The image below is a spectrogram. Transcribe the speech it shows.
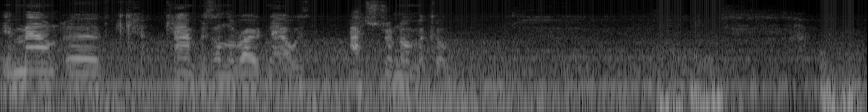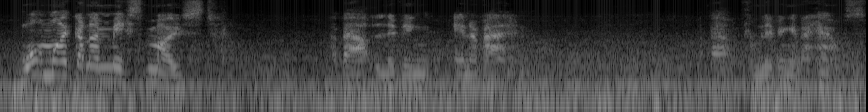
the amount of campers on the road now is astronomical. What am I going to miss most about living in a van, about from living in a house.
